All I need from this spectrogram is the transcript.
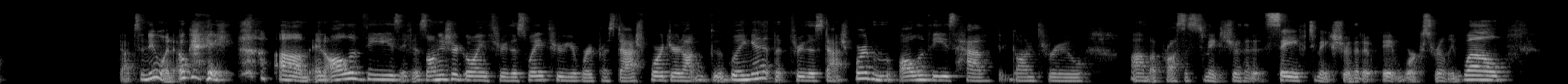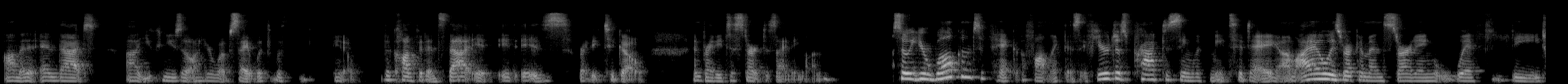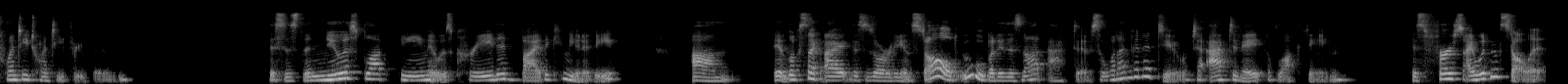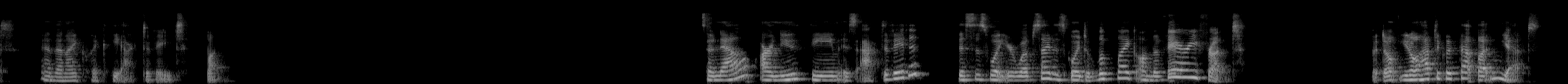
That's a new one. Okay. Um, and all of these, if as long as you're going through this way through your WordPress dashboard, you're not Googling it, but through this dashboard, all of these have gone through um, a process to make sure that it's safe, to make sure that it, it works really well, um, and, and that uh, you can use it on your website with, with you know, the confidence that it, it is ready to go and ready to start designing on. So you're welcome to pick a font like this. If you're just practicing with me today, um, I always recommend starting with the 2023 theme. This is the newest block theme. It was created by the community. Um, it looks like I this is already installed. Ooh, but it is not active. So what I'm going to do to activate a block theme is first I would install it and then I click the activate button. So now our new theme is activated. This is what your website is going to look like on the very front. But don't you don't have to click that button yet.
